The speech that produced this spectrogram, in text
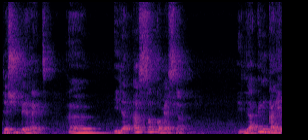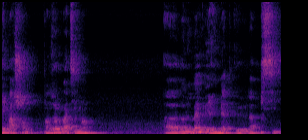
des supérettes, euh, il y a un centre commercial, il y a une galerie marchande dans un bâtiment euh, dans le même périmètre que la piscine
